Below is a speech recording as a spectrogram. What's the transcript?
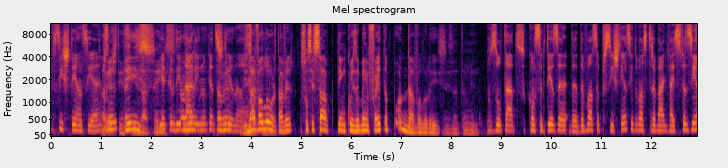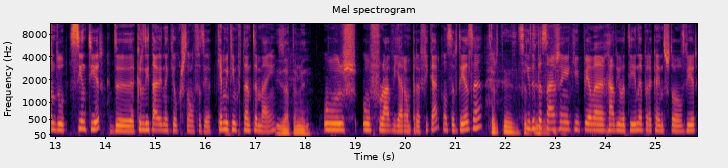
Persistência. É isso. exato, é E acreditar e nunca desistir, não é? Dá valor, está a ver? Se você sabe que tem coisa bem feita, pode dar valor a isso. Exatamente. O resultado, com certeza, da, da vossa persistência e do vosso trabalho vai-se fazendo sentir de acreditarem naquilo que estão a fazer, que é muito importante também. Exatamente. Os UFRA vieram para ficar, com certeza. Certeza. E de passagem aqui pela Rádio Latina, para quem nos está a ouvir,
